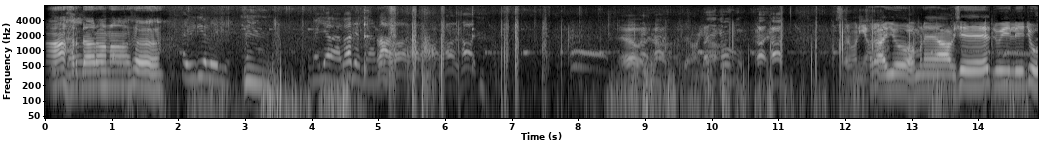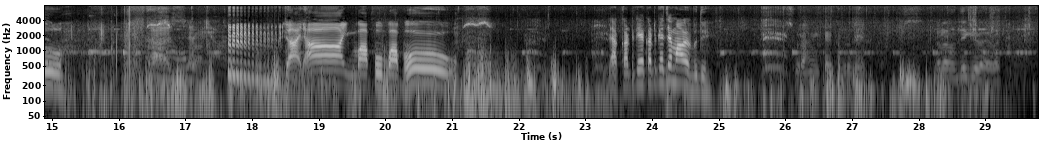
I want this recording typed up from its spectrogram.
ના હરદારા ના છે વિડિયો લઈ લે હમ ગયા હાલવા દે. રાયો હમણે આવશે જોઈ લીજો. બાપુ બાપુ. કટકે કટકે ચેમ આવે બધું સુરામી ખબર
